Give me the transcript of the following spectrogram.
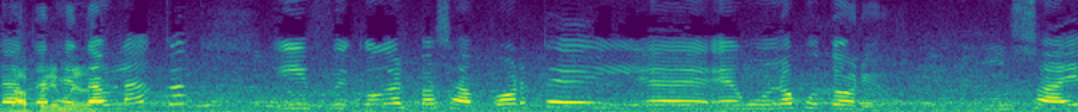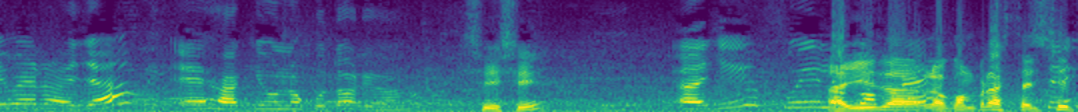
la, La tarjeta primera. blanca y fui con el pasaporte y, eh, en un locutorio, un cyber allá, es aquí un locutorio, ¿no? Sí, sí. Allí fui lo Allí lo, compré. lo compraste el Sí, chip.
